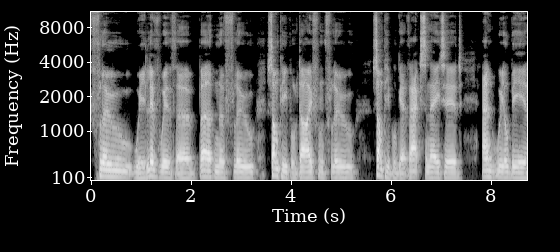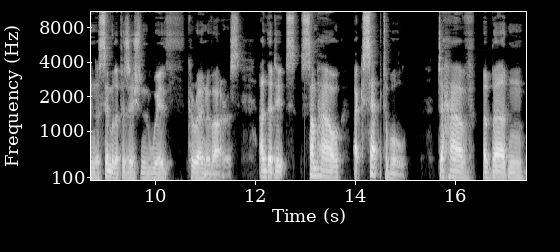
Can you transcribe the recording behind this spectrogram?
flu. We live with a burden of flu. Some people die from flu. Some people get vaccinated. And we'll be in a similar position with coronavirus. And that it's somehow acceptable to have a burden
